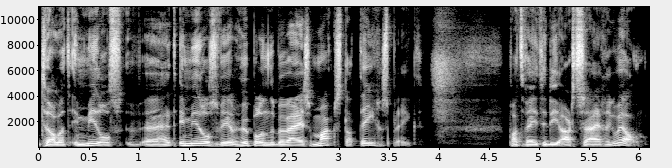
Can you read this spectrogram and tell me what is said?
Terwijl het inmiddels, eh, het inmiddels weer huppelende bewijs Max dat tegenspreekt. Wat weten die artsen eigenlijk wel?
